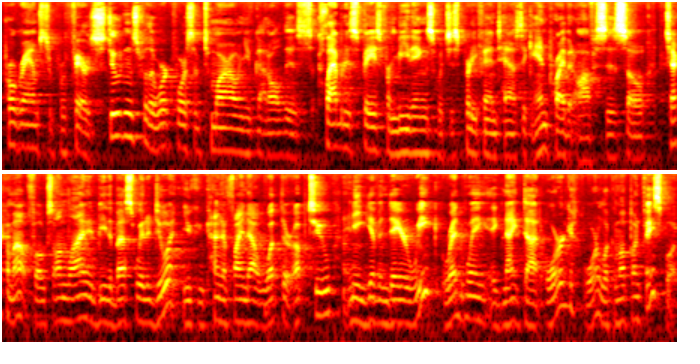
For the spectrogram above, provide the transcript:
programs to prepare students for the workforce of tomorrow, and you've got all this collaborative space for meetings, which is pretty fantastic, and private offices. So check them out, folks. Online would be the best way to do it. You can kind of find out what they're up to any given day or week. RedWingIgnite.org or look them up on Facebook.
